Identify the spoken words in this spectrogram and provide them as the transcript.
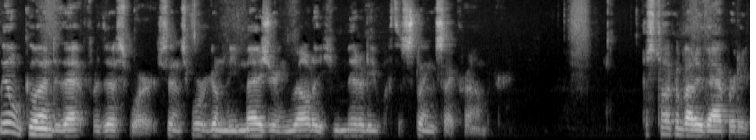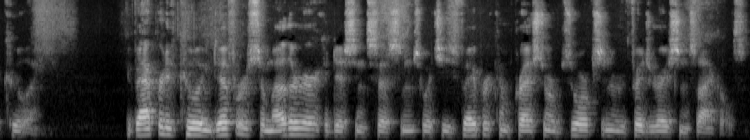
we won't go into that for this work since we're going to be measuring relative humidity with the sling psychrometer. Let's talk about evaporative cooling. Evaporative cooling differs from other air conditioning systems which use vapor compression or absorption and refrigeration cycles.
